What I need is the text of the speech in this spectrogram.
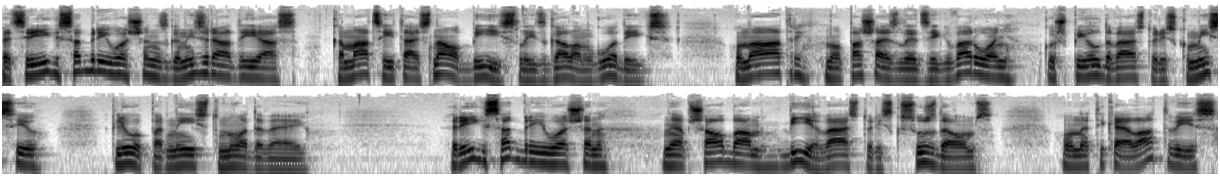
Pēc Rīgas atbrīvošanas gan izrādījās, ka mācītājs nav bijis līdz galam godīgs, un ātri no pašaizliedzīga varoņa, kurš pilda vēsturisku misiju, kļuva par nīstu nodevēju. Rīgas atbrīvošana neapšaubām bija vēsturisks uzdevums, un ne tikai Latvijas,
